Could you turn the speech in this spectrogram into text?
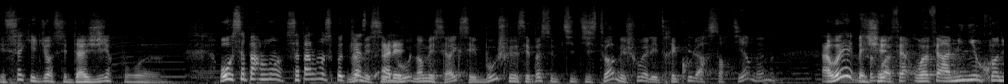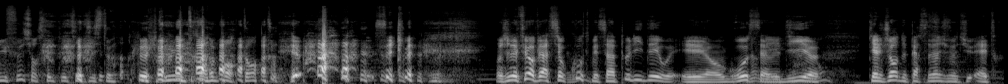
Et c'est ça qui est dur, c'est d'agir pour. euh, Oh, ça part loin, ça part loin ce Non, podcast. mais c'est beau. Non, mais c'est vrai que c'est beau. Je connaissais pas cette petite histoire, mais je trouve elle est très cool à ressortir, même. Ah ouais, Euh, je on, va faire, on va faire un mini au coin du feu sur cette petite histoire que je trouve ultra importante. c'est clair. Je l'ai fait en version courte, mais c'est un peu l'idée, ouais. Et en gros, Non, ça veut dire carrément. quel genre de personnage veux-tu être?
